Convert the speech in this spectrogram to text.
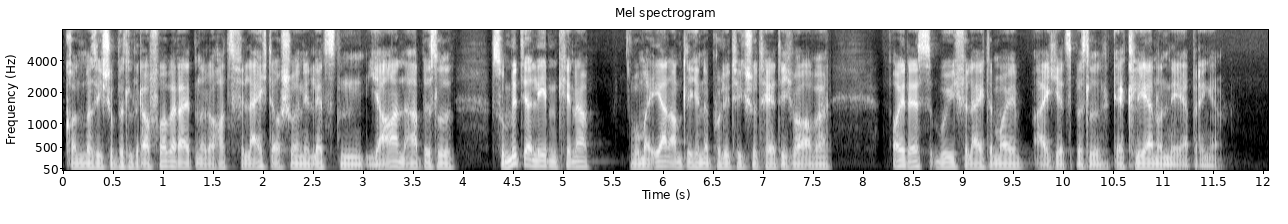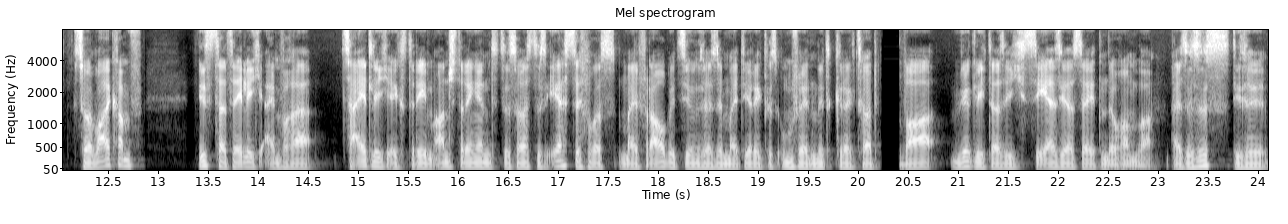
konnte man sich schon ein bisschen darauf vorbereiten oder hat es vielleicht auch schon in den letzten Jahren ein bisschen so miterleben können, wo man ehrenamtlich in der Politik schon tätig war. Aber all das will ich vielleicht einmal euch jetzt ein bisschen erklären und näher bringen. So ein Wahlkampf ist tatsächlich einfach ein zeitlich extrem anstrengend. Das heißt, das Erste, was meine Frau bzw. mein direktes Umfeld mitgekriegt hat, war wirklich, dass ich sehr, sehr selten daheim war. Also es ist diese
